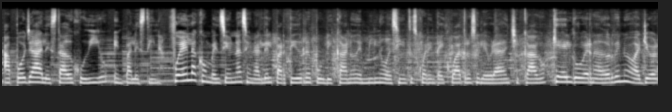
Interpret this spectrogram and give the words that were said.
apoya al Estado judío en Palestina. Fue en la Convención Nacional del Partido Republicano de 1944 celebrada en Chicago que el gobernador de Nueva York,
